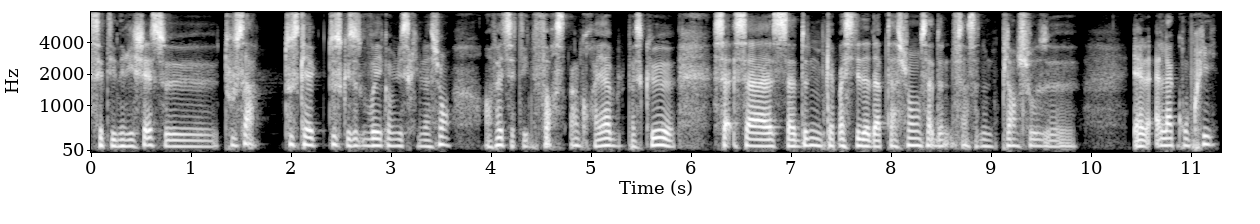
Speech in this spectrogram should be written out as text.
c'était une richesse euh, tout ça, tout ce tout ce que vous voyez comme discrimination, en fait c'était une force incroyable parce que ça, ça, ça donne une capacité d'adaptation, ça donne, enfin, ça donne plein de choses. Euh, elle, elle a compris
